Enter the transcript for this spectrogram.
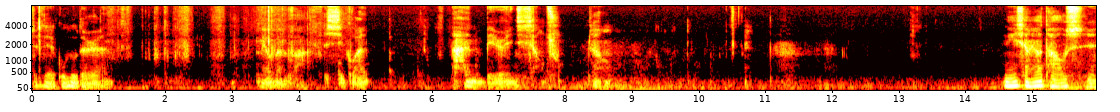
这些孤独的人没有办法习惯和别人一起相处，这样。你想要逃时，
